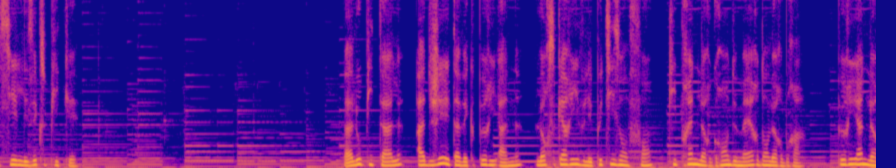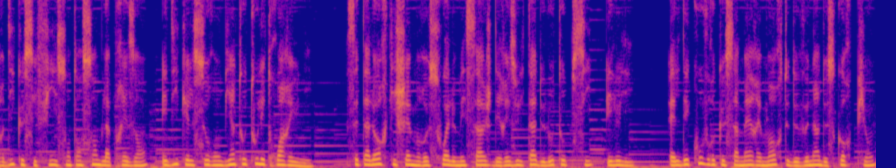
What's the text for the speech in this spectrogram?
si elle les expliquait. À l'hôpital, Adjé est avec Perihan, lorsqu'arrivent les petits-enfants, qui prennent leur grande-mère dans leurs bras. Perihan leur dit que ses filles sont ensemble à présent, et dit qu'elles seront bientôt tous les trois réunies. C'est alors qu'Hichem reçoit le message des résultats de l'autopsie, et le lit. Elle découvre que sa mère est morte de venin de scorpion,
